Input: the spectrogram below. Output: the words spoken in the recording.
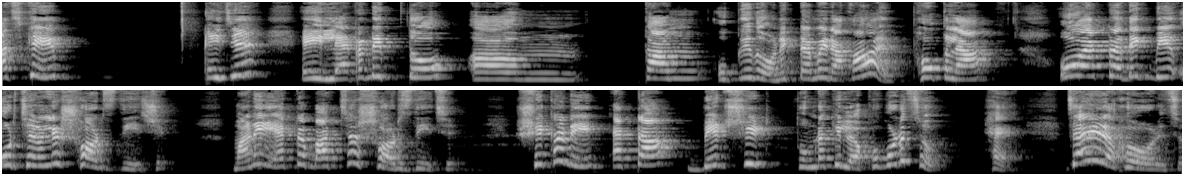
আজকে এই যে, এই ল্যাটারিপ তো কাম, ওকে তো অনেক টাইমে রাখা হয়, ফোকলা ও একটা দেখবে ওর চ্যানেলে শর্টস দিয়েছে। মানে একটা বাচ্চার শর্টস দিয়েছে। সেখানে একটা বেডশিট তোমরা কি লক্ষ্য করেছ? হ্যাঁ জানি লক্ষ্য করেছ।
